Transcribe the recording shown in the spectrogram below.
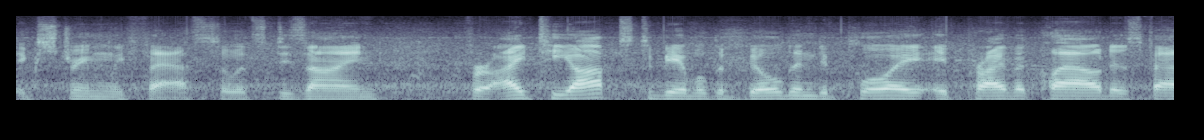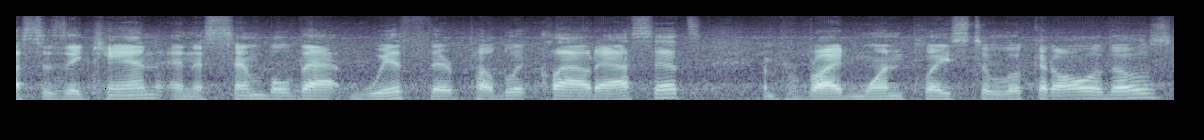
extremely fast. So it's designed for IT ops to be able to build and deploy a private cloud as fast as they can and assemble that with their public cloud assets and provide one place to look at all of those.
